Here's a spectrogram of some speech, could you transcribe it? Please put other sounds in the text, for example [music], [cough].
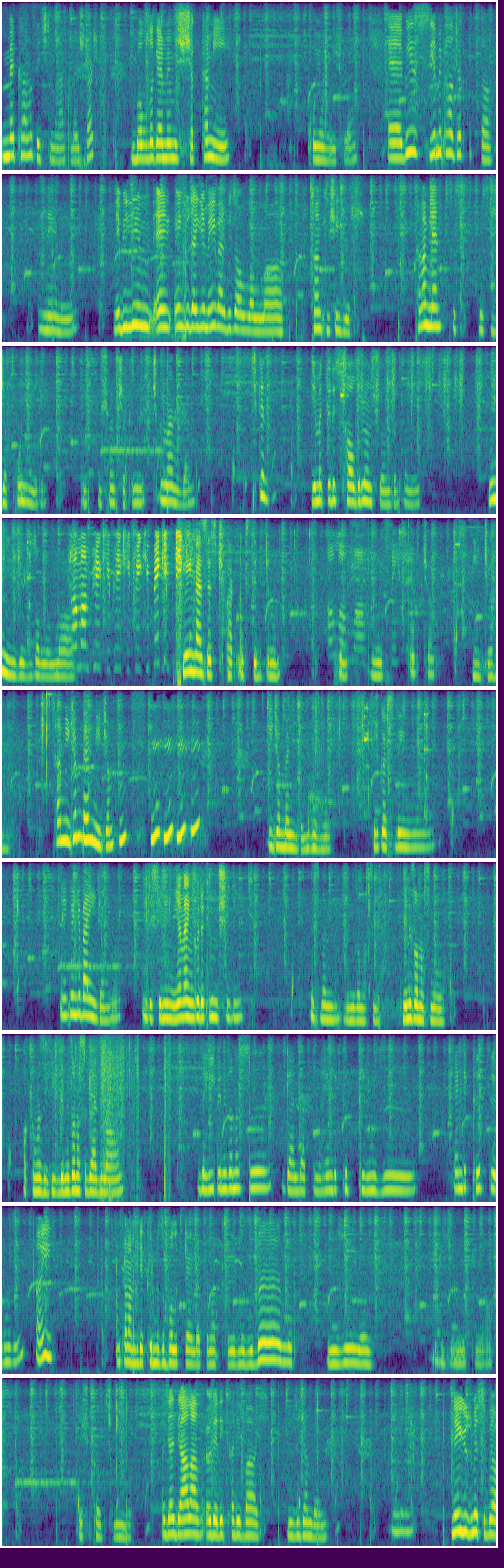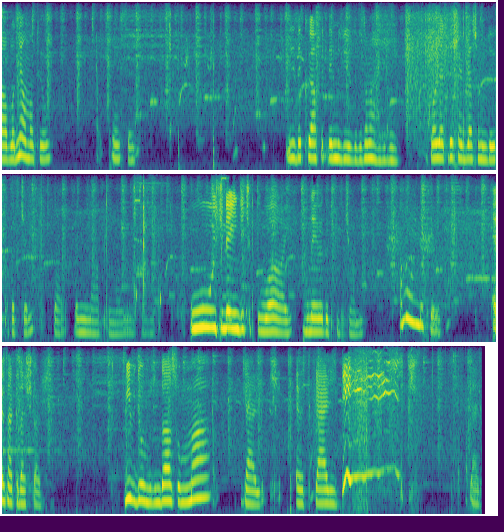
mekanı seçtim ben arkadaşlar. Bavula gelmemiş şaka mı? Koyuyorum bunu şuraya. Ee, biz yemek alacaktık da. Ne yemeği? Ne bileyim en, en güzel yemeği ver bize Allah Allah. Sanki bir şey diyoruz. Tamam lan sus. Burası Japon yeri. Düşmem şakın. Çıkın lan buradan. Çıkın. Yemekleri saldırıyorsun şu anda. Tamam. Yiyeceğiz biz Allah. Tamam peki peki peki peki. peki. Yayından ses çıkartmak istedi canım. Allah Allah. Neyse. Yiyeceğim. Yiyeceğim. Sen mi yiyeceksin ben mi yiyeceğim? Hı? Hı hı hı hı. Yiyeceğim ben yiyeceğim. Çocuklar siz de yiyin. İlk önce ben yiyeceğim bunu. İyi de senin yemen gereken bir şey değil ki. Neyse ben de deniz anası yerim. Deniz anası mı o? Aklıma zehir deniz anası geldi lan. Zehir deniz anası geldi aklıma. Hem de kıpkırmızı. Hem de kıpkırmızı. Ay. Tamam bir de kırmızı balık geldi aklıma. Kırmızı balık yüzüyor. Ne diyeceğim ya. Ben şu kartı çalayım da. Hadi hadi al al ödedik hadi bay. Yüzeceğim ben. Ne yüzmesi be abla ne anlatıyorum. Neyse. Biz de kıyafetlerimizi yüzdürürüz ama [laughs] Bu arada arkadaşlar biraz sonra videoyu kapatacağım. Da ben ne yapayım. Uuu içinde ince çıktı vay. Bunu eve götüreceğim. Ama oyundaki eve. Evet arkadaşlar. Bir videomuzun daha sonuna geldik. Evet geldik. Geldik.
